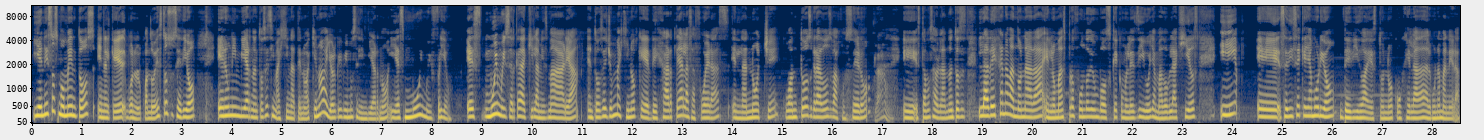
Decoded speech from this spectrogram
Y en esos momentos en el que, bueno, cuando esto sucedió, era un invierno. Entonces imagínate, ¿no? Aquí en Nueva York vivimos el invierno y es muy, muy frío es muy muy cerca de aquí la misma área, entonces yo me imagino que dejarte a las afueras en la noche, ¿cuántos grados bajo cero? Claro. Eh, estamos hablando, entonces la dejan abandonada en lo más profundo de un bosque, como les digo, llamado Black Hills, y eh, se dice que ella murió debido a esto, ¿no? Congelada de alguna manera.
